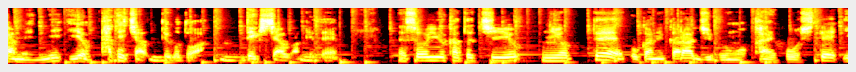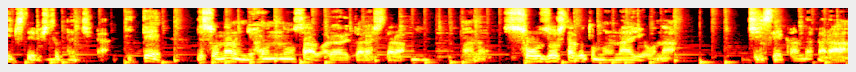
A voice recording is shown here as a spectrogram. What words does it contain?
斜面に家を建てちゃうっていうことはうん。できちゃうわけで。でそういう形によってお金から自分を解放して生きてる人たちがいてでそんなの日本のさ我々からしたらあの想像したこともないような人生観だから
